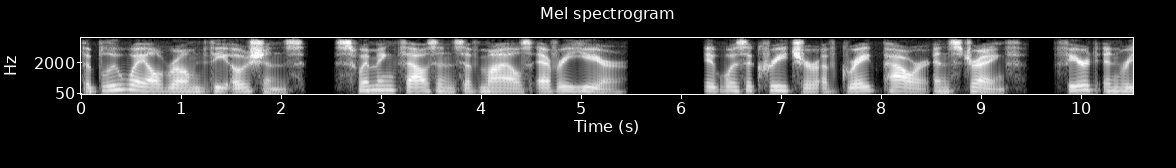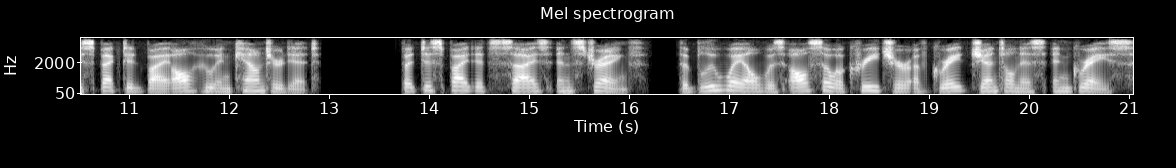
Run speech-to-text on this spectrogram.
The blue whale roamed the oceans, swimming thousands of miles every year. It was a creature of great power and strength, feared and respected by all who encountered it. But despite its size and strength, the blue whale was also a creature of great gentleness and grace.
